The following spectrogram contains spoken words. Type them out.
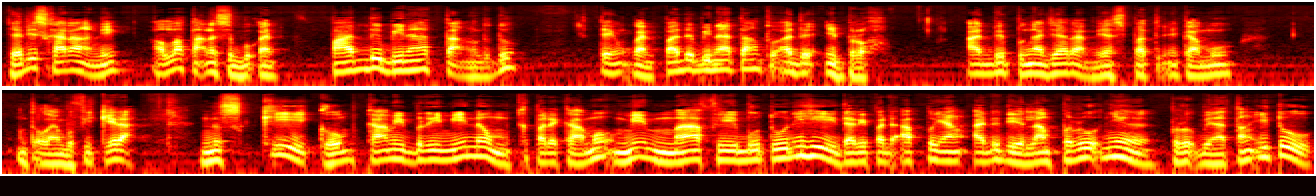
Jadi sekarang ni Allah Taala sebutkan pada binatang tu tu tengokkan pada binatang tu ada ibrah. Ada pengajaran yang sepatutnya kamu untuk orang yang berfikirlah. Nuskikum kami beri minum kepada kamu mimma fi butunihi daripada apa yang ada di dalam perutnya perut binatang itu.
